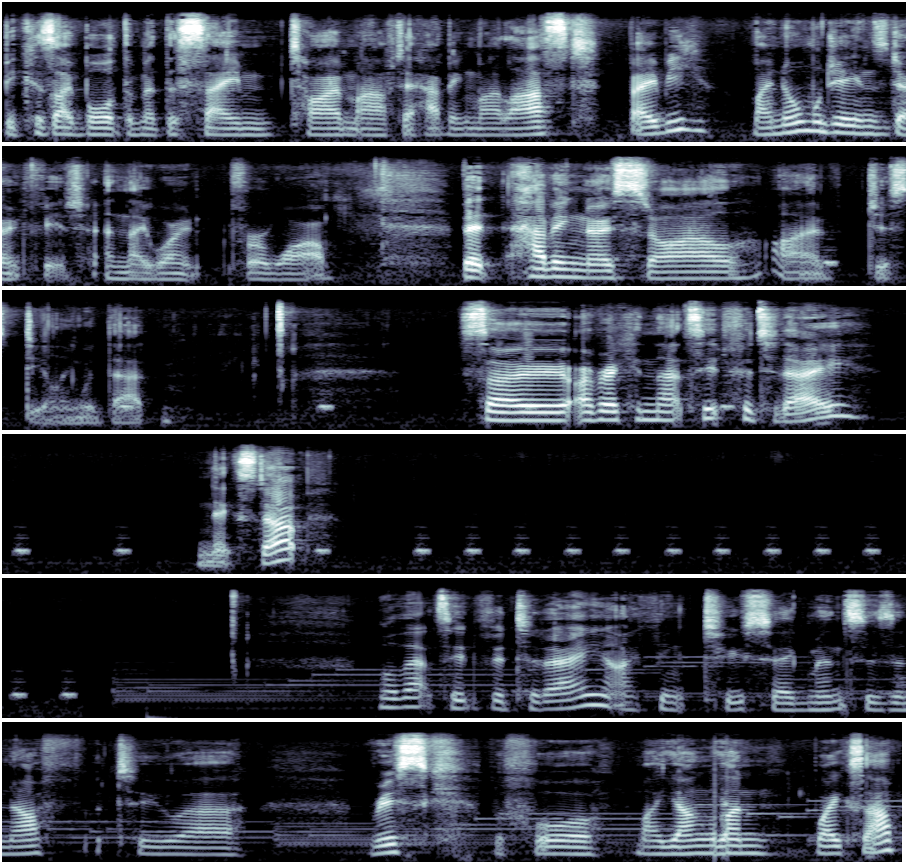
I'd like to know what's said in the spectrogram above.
because I bought them at the same time after having my last baby. My normal jeans don't fit and they won't for a while. But having no style, I'm just dealing with that. So I reckon that's it for today. Next up. Well, that's it for today. I think two segments is enough to uh, risk before my young one wakes up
